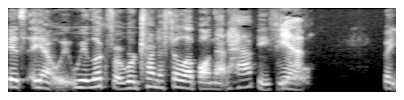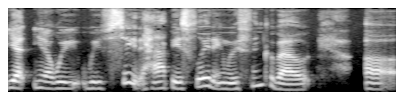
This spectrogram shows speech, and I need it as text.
it's, you know, we, we look for, we're trying to fill up on that happy fuel. Yeah. But yet, you know, we, we see the happy is fleeting. We think about uh,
